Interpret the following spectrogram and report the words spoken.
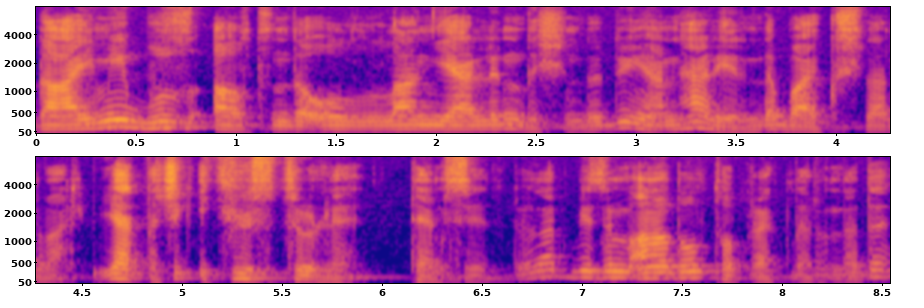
daimi buz altında olan yerlerin dışında dünyanın her yerinde baykuşlar var. Yaklaşık 200 türle temsil ediliyorlar. Bizim Anadolu topraklarında da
